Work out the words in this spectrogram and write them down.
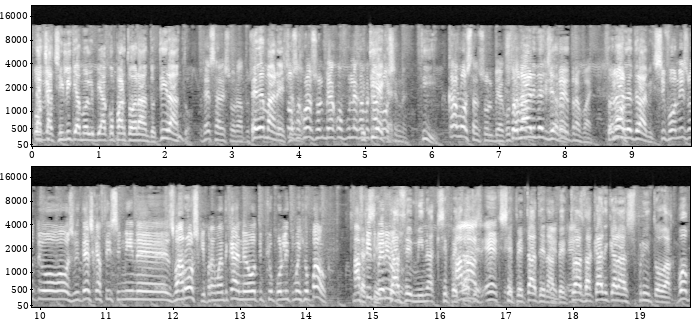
Τα δι- τσατσιλίκια με Ολυμπιακό πάρ το Ράντο. Τι Ράντο; Δεν σ' αρέσει ο Ράντος. Ε, δεν μ' αρέσει. Τόσα χρόνια στο Ολυμπιακό αφού λέγαμε Ε, τι καλός έκανε; είναι. Τι; Καλός ήταν στο Ολυμπιακό. Στον Τώρα Άρη δεν ξέρω. Δεν τραβάει. Στον Λοιπόν, Άρη δεν τράβηξε. Συμφωνείς ότι ο Σβιντέσκα αυτή τη στιγμή είναι σβαρόσκι. Πραγματικά είναι ό,τι πιο πολύτιμο έχει ο Πάοκ. Αυτή Κοίταξε, την περίοδο. Κάθε μήνα ξεπετάτε, Αλλάζει, έτσι, ξεπετάτε ένα έτσι, παίκ. έτσι. Τώρα θα κάνει κανένα sprint το Ακπόπ,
